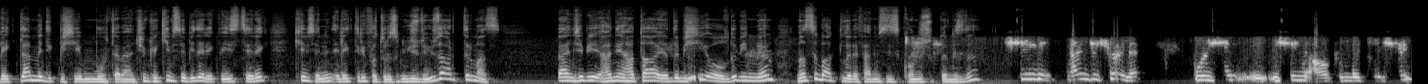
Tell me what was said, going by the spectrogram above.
beklenmedik bir şey muhtemelen. Çünkü kimse bilerek ve isteyerek kimsenin elektrik faturasını yüzde yüz arttırmaz. Bence bir hani hata ya da bir şey oldu bilmiyorum. Nasıl baktılar efendim siz konuştuklarınızda? Şimdi bence şöyle bu işin işin altındaki şey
